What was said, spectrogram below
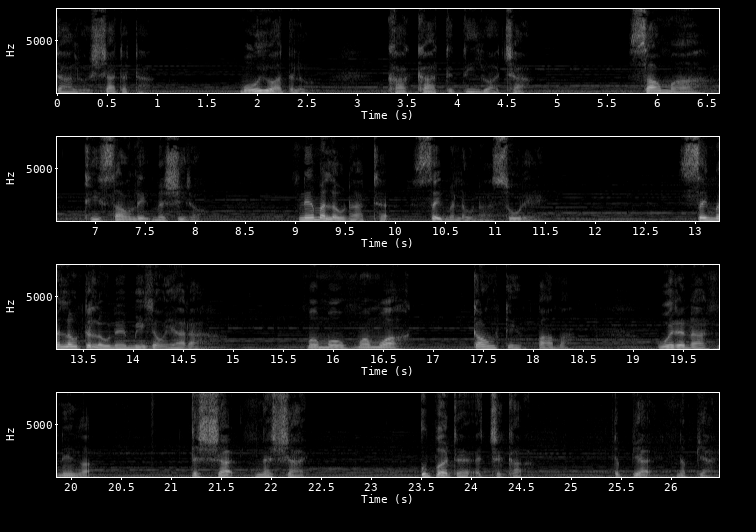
တာလို့ရှတတမိုးရွာတယ်လို့ခါခါတတီရွာချစောင်းမှာထီစောင်းလိမရှိတော့နှင်းမလုံတာထက်စိတ်မလုံတာဆိုးတယ်စိတ်မလုံတလုံးနဲ့မီးလုံရတာမုံမုံမွားမွားကောင်းကင်ပါမှာ ဝေဒနာနှင်းကတရှိုက်နှစ်ရှိုက်ဥပဒံအချက်ကတပြိုက်နှစ်ပြိုက်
